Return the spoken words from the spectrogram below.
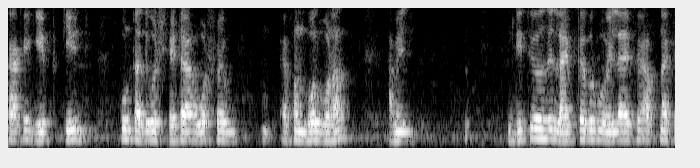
কাকে গিফট কি, কোনটা দিব, সেটা অবশ্যই এখন বলব না। আমি দ্বিতীয় যে লাইভটা করব, ওই লাইভে আপনাকে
